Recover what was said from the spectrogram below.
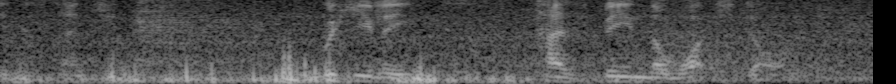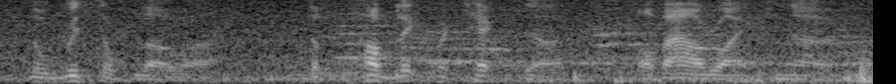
is essential. WikiLeaks has been the watchdog, the whistleblower, the public protector of our right to know.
